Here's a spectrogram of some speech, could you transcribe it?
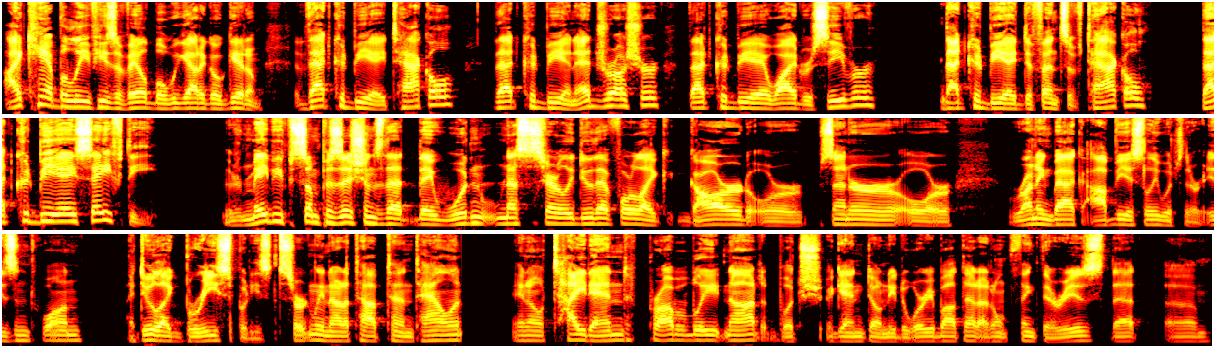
I can't believe he's available. We got to go get him. That could be a tackle, that could be an edge rusher, that could be a wide receiver, that could be a defensive tackle, that could be a safety. There may be some positions that they wouldn't necessarily do that for, like guard or center or running back, obviously, which there isn't one. I do like Breece, but he's certainly not a top 10 talent. You know, tight end, probably not, which again, don't need to worry about that. I don't think there is that um,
